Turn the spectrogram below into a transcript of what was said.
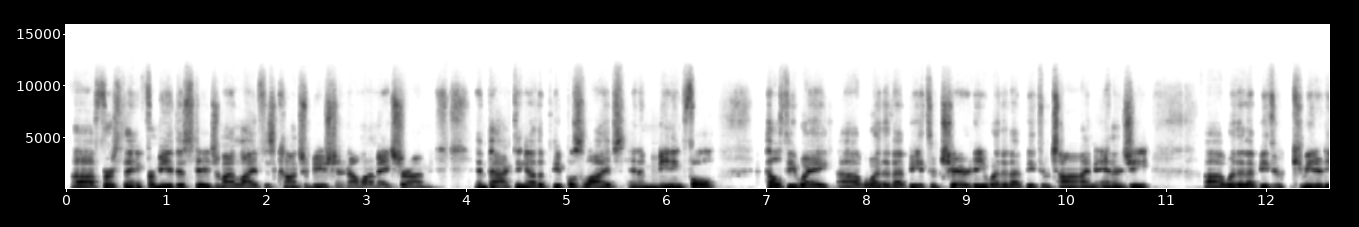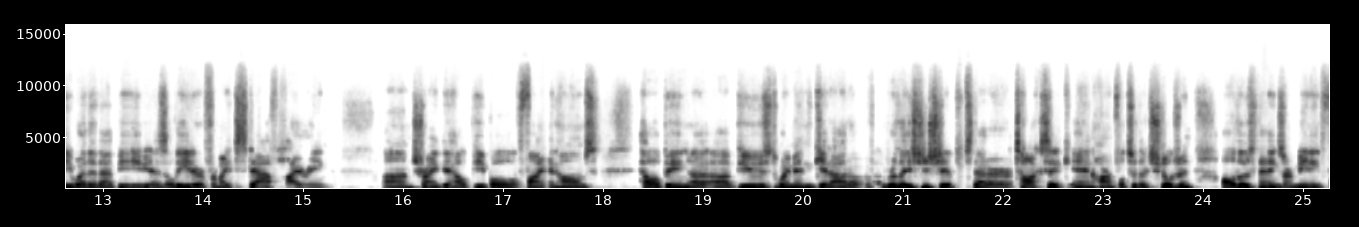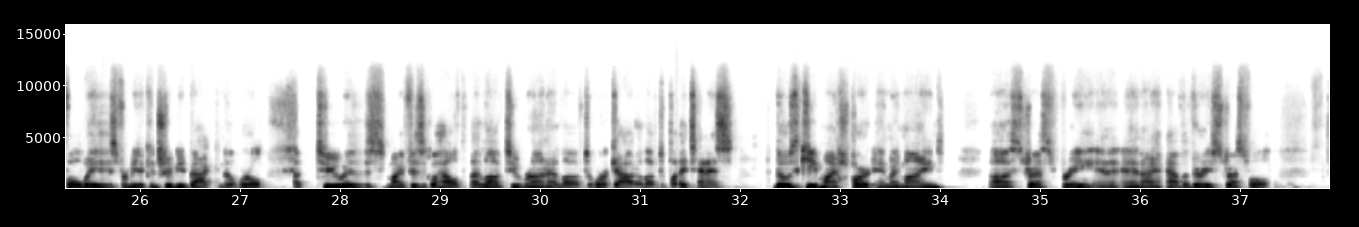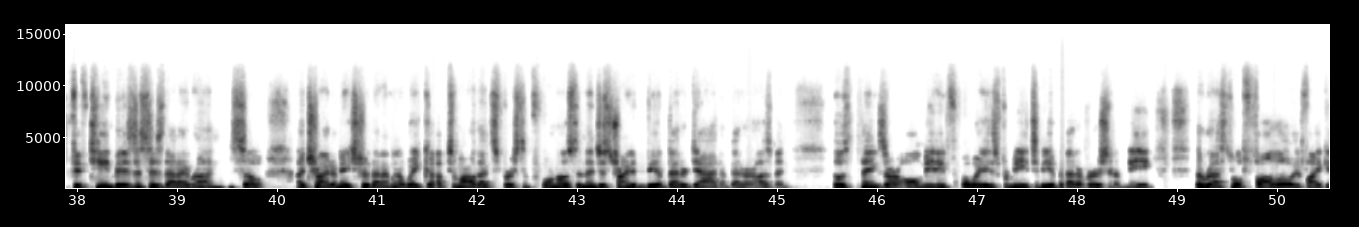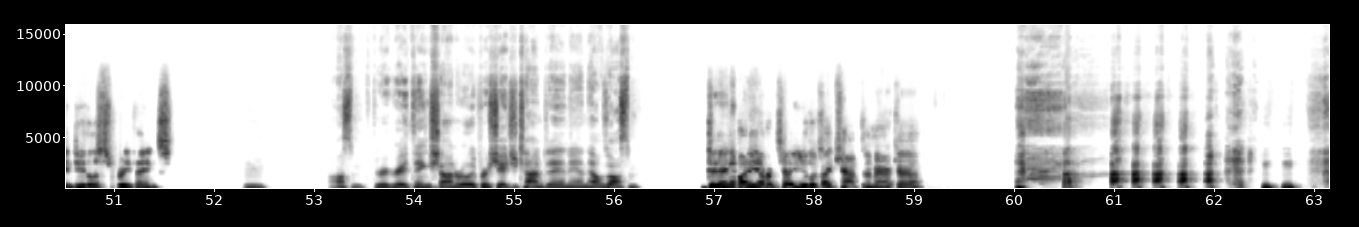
Uh, first thing for me at this stage of my life is contribution. I want to make sure I'm impacting other people's lives in a meaningful, healthy way, uh, whether that be through charity, whether that be through time, energy, uh, whether that be through community, whether that be as a leader for my staff, hiring, um, trying to help people find homes, helping uh, abused women get out of relationships that are toxic and harmful to their children. All those things are meaningful ways for me to contribute back into the world. Uh, two is my physical health. I love to run, I love to work out, I love to play tennis. Those keep my heart and my mind uh, stress free, and, and I have a very stressful 15 businesses that I run. So I try to make sure that I'm going to wake up tomorrow. That's first and foremost. And then just trying to be a better dad, a better husband. Those things are all meaningful ways for me to be a better version of me. The rest will follow if I can do those three things. Mm. Awesome. Three great things, Sean. Really appreciate your time today, man. That was awesome. Did anybody ever tell you you look like Captain America?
